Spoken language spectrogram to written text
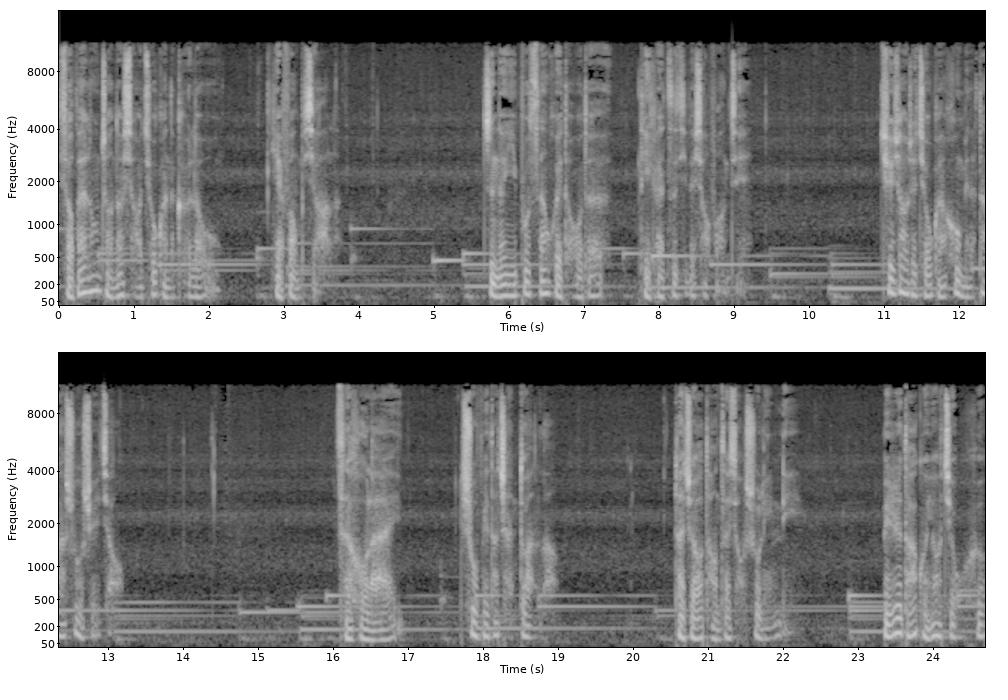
小白龙长到小酒馆的阁楼，也放不下了，只能一步三回头的。离开自己的小房间，去绕着酒馆后面的大树睡觉。再后来，树被他砍断了，他只好躺在小树林里，每日打滚要酒喝，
